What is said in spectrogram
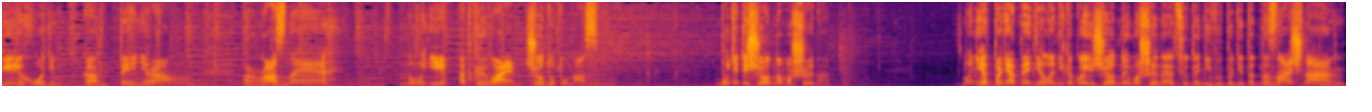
Переходим к контейнерам. Разное. Ну и открываем. Что тут у нас? Будет еще одна машина? Ну нет, понятное дело, никакой еще одной машины отсюда не выпадет однозначно.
